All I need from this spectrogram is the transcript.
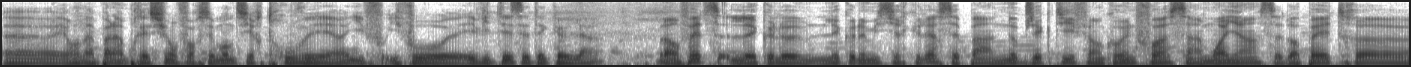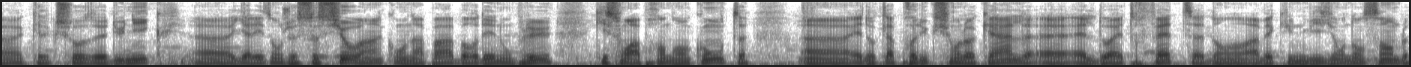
et on n'a pas l'impression forcément de s'y retrouver. Hein. Il, faut, il faut éviter cet écueil-là. Bah, En fait, l'économie circulaire, c'est pas un objectif, hein. encore une fois, c'est un moyen, ça doit pas être euh, quelque chose d'unique. Euh, il y a les enjeux sociaux hein, qu'on n'a pas abordés non plus, qui sont à prendre en compte. Euh, et donc la production locale, elle doit être faite avec une vision d'ensemble.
